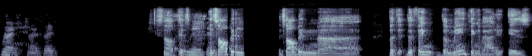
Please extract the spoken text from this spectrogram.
right, right, right. So it's it's all been it's all been uh but the, the thing the main thing about it is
